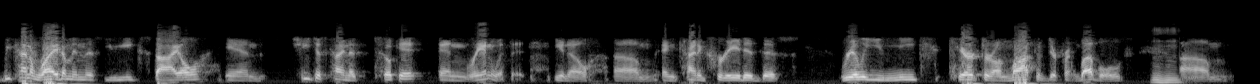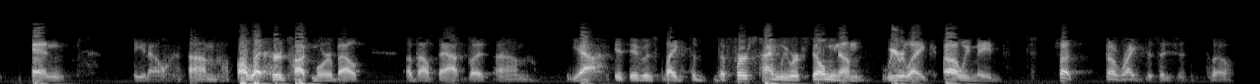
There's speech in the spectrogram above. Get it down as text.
we kind of write them in this unique style and she just kind of took it and ran with it, you know, um, and kind of created this really unique character on lots of different levels. Mhm. Um, and, you know, um, I'll let her talk more about, about that, but, um, yeah, it, it was like the, the first time we were filming them, we were like, oh, we made such the right decision. So,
